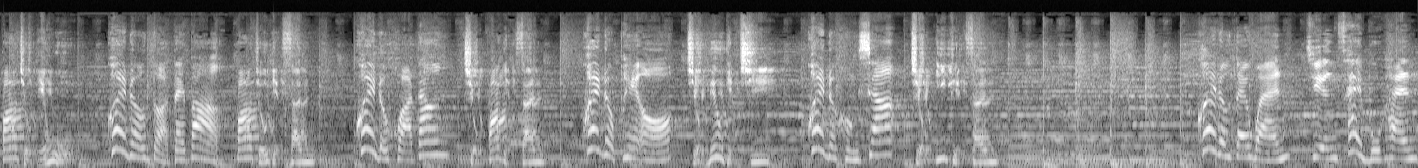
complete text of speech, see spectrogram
八九点五，快乐大台北。八九点三，快乐华东九八点三，快乐平湖九六点七，快乐红虾。九一点三，快乐台湾精彩无限，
